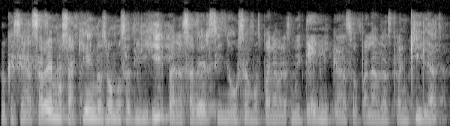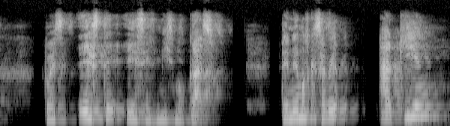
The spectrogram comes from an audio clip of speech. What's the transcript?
lo que sea, sabemos a quién nos vamos a dirigir para saber si no usamos palabras muy técnicas o palabras tranquilas pues este es el mismo caso. Tenemos que saber a quién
